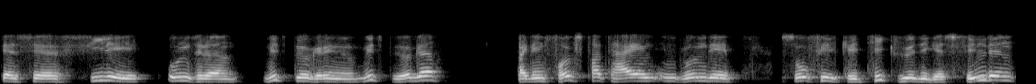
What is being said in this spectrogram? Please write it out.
dass äh, viele unserer Mitbürgerinnen und Mitbürger bei den Volksparteien im Grunde so viel Kritikwürdiges finden,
